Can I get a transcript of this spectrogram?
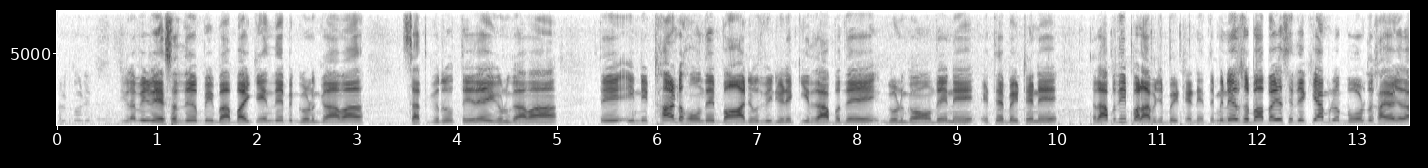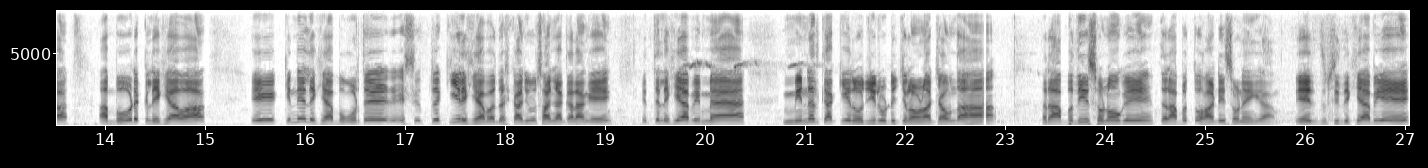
ਬਿਲਕੁਲ ਜੀ, ਤੁਸੀਂ ਜਿਹੜਾ ਵੀ ਵੇਖ ਸਕਦੇ ਹੋ ਵੀ ਬਾਬਾ ਜੀ ਕਹਿੰਦੇ ਵੀ ਗੁਣ ਗਾਵਾਂ ਸਤਿਗੁਰੂ ਤੇਰੇ ਹੀ ਗੁਣ ਗਾਵਾਂ। ਤੇ ਇੰਨੀ ਠੰਡ ਹੋਣ ਦੇ ਬਾਵਜੂਦ ਵੀ ਜਿਹੜੇ ਕਿ ਰੱਬ ਦੇ ਗੁਣ ਗਾਉਂਦੇ ਨੇ ਇੱਥੇ ਬੈਠੇ ਨੇ ਰੱਬ ਦੀ ਭਲਾ ਵਿੱਚ ਬੈਠੇ ਨੇ। ਤੇ ਮੈਨੂੰ ਇਸ ਬਾਬਾ ਜੀ ਅਸੀਂ ਦੇਖਿਆ ਮੈਨੂੰ ਬੋਰਡ ਦਿਖਾਇਆ ਜਰਾ। ਆ ਬੋਰਡ ਇੱਕ ਲਿਖਿਆ ਵਾ ਇਹ ਕਿੰਨੇ ਲਿਖਿਆ ਬੋਰਡ ਤੇ ਇਸ ਉੱਤੇ ਕੀ ਲਿਖਿਆ ਵਾ? ਦਰਸ਼ਕਾਂ ਜਰੂਰ ਸਾਂਝਾ ਕਰਾਂਗੇ। ਇੱਥੇ ਲਿਖਿਆ ਵੀ ਮੈਂ ਮਿਹਨਤ ਕਰਕੇ ਰੋਜੀ ਰੋਟੀ ਚਲਾਉਣਾ ਚਾਹੁੰਦਾ ਹਾਂ। ਰੱਬ ਦੀ ਸੁਣੋਗੇ ਤੇ ਰੱਬ ਤੁਹਾਡੀ ਸੁਣੇਗਾ। ਇਹ ਤੁਸੀਂ ਦੇਖਿਆ ਵੀ ਇਹ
